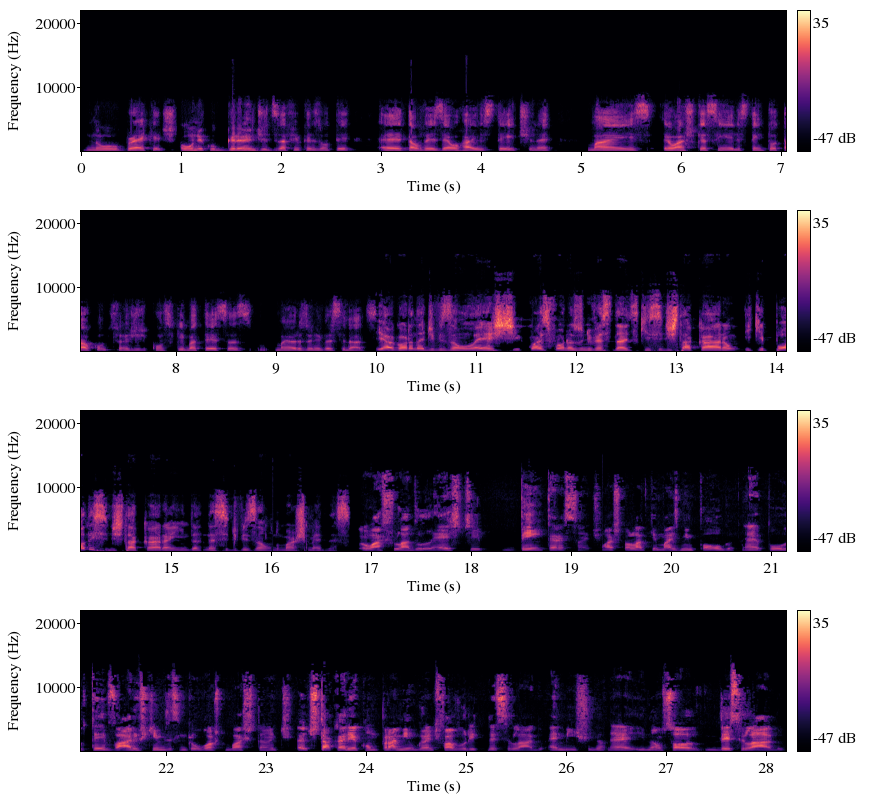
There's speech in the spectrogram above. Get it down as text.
no bracket, o único grande desafio que eles vão ter é, talvez é o Ohio State, né? mas eu acho que assim, eles têm total condições de conseguir bater essas maiores universidades. E agora na divisão leste, quais foram as universidades que se destacaram e que podem se destacar ainda nessa divisão do March Madness? Eu acho o lado leste bem interessante. Eu acho que é o lado que mais me empolga, né, por ter vários times assim que eu gosto bastante. Eu destacaria como para mim o grande favorito desse lado é Michigan, né? E não só desse lado,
